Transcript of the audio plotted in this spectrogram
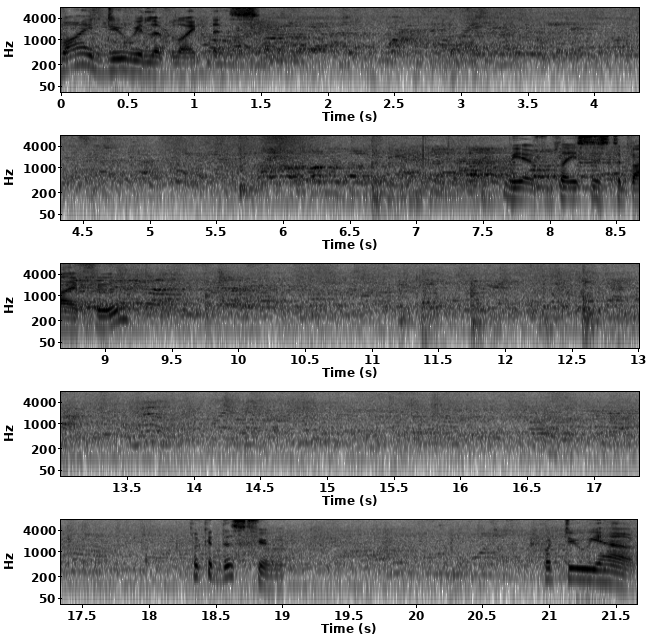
Why do we live like this? We have places to buy food. Look at this tune. What do we have?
